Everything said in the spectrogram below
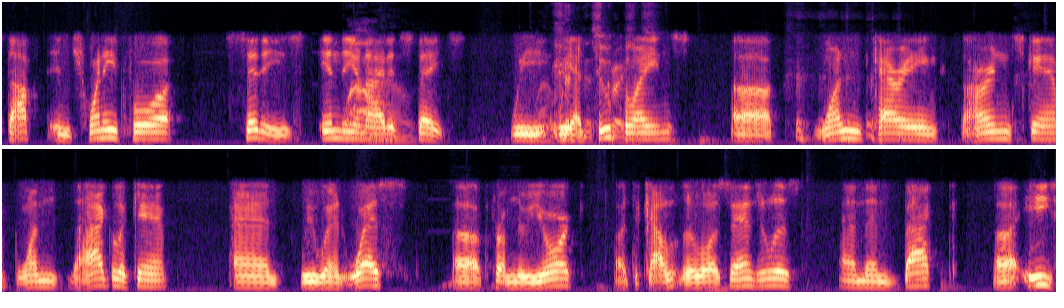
stopped in 24 cities in the wow. United States. We wow. we had two gracious. planes, uh, one carrying the Hearns camp, one the Hagler camp, and we went west uh, from New York uh, to, Cal- to Los Angeles, and then back uh, east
